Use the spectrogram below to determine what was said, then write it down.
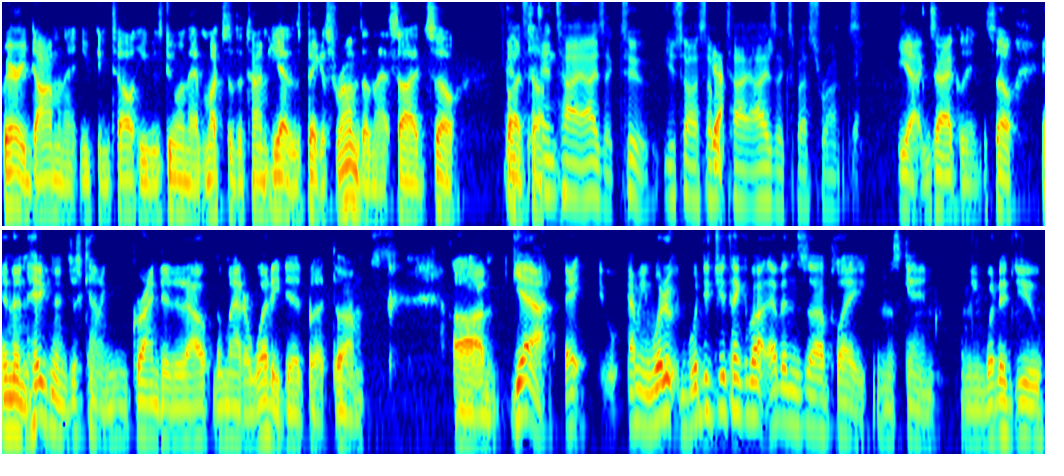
very dominant. You can tell he was doing that much of the time. He had his biggest runs on that side. So, but and, uh, and Ty Isaac too. You saw some Yeah. of Ty Isaac's best runs. Yeah, exactly. So, and then Higdon just kind of grinded it out no matter what he did. But um, um, yeah, I, I mean, what what did you think about Evans' uh, play in this game? I mean, what did you?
